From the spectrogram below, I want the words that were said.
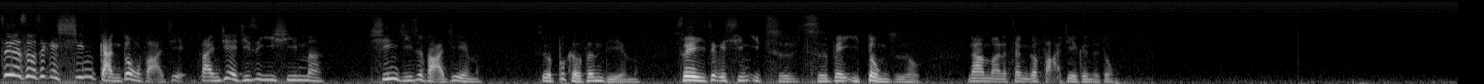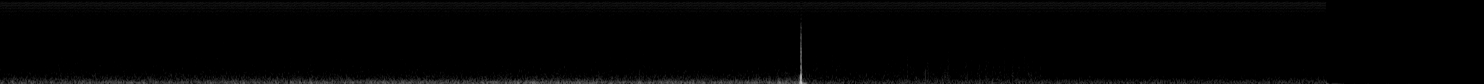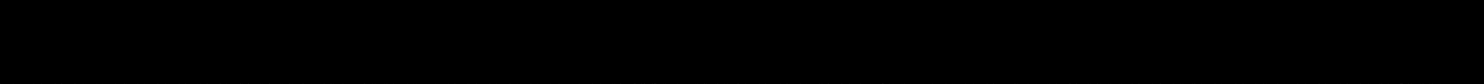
这个时候，这个心感动法界，法界即是一心吗？心即是法界吗？是不可分别吗？所以这个心一慈慈悲一动之后，那么呢，整个法界跟着动。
